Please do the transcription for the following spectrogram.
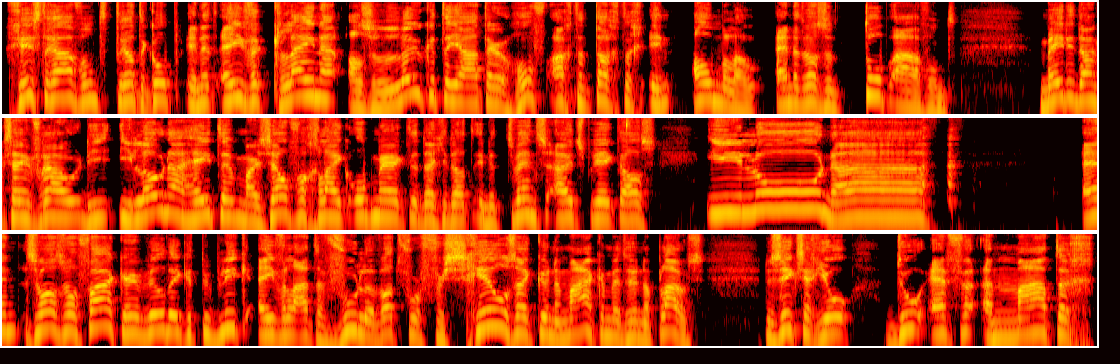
Gisteravond trad ik op in het even kleine als leuke theater Hof 88 in Almelo. En het was een topavond. Mede dankzij een vrouw die Ilona heette, maar zelf al gelijk opmerkte dat je dat in het Twents uitspreekt als Ilona. En zoals wel vaker wilde ik het publiek even laten voelen wat voor verschil zij kunnen maken met hun applaus. Dus ik zeg, joh, doe even een matig,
